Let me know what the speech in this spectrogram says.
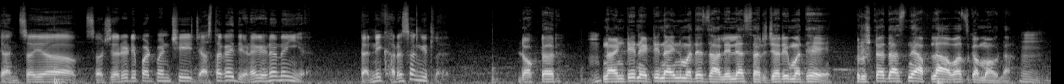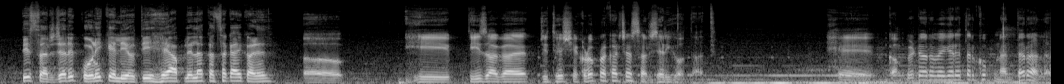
त्यांचं या सर्जरी डिपार्टमेंटची जास्त काही देणं घेणं नाहीये. त्यांनी खरं सांगितलं. डॉक्टर नाईन्टीन एटी नाईन मध्ये झालेल्या सर्जरीमध्ये कृष्णदासने आपला आवाज गमावला. ती सर्जरी कोणी केली होती हे आपल्याला कसं काय कळेल? अ, ही ती जागा आहे जिथे शेकडो प्रकारच्या सर्जरी होतात. हे कम्प्युटर वगैरे तर खूप नंतर आलं.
